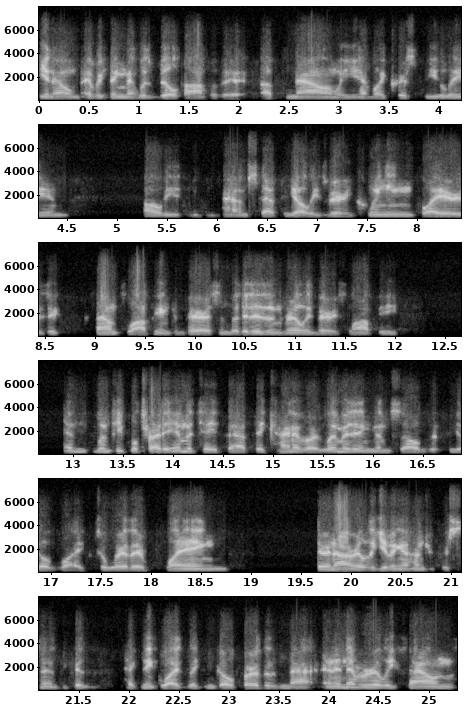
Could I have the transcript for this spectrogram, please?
you know everything that was built off of it up to now, and we have like Chris Thile and all these Adam Steffey, all these very clean players. It sounds sloppy in comparison, but it isn't really very sloppy. And when people try to imitate that, they kind of are limiting themselves. It feels like to where they're playing, they're not really giving a hundred percent because technique-wise they can go further than that. And it never really sounds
